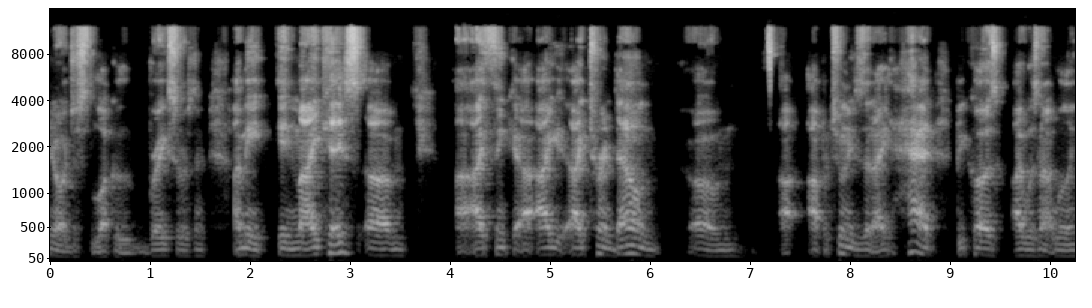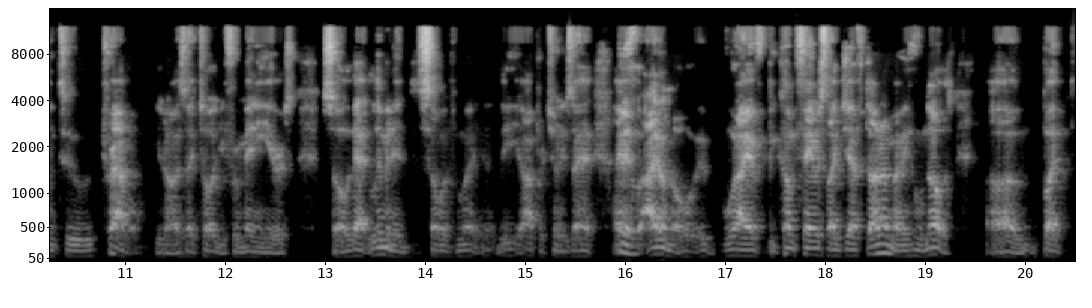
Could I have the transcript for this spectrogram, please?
you know, just luck of the breaks or something. I mean, in my case, um, I think I, I turned down um, opportunities that I had because I was not willing to travel, you know, as I told you for many years. So that limited some of my the opportunities I had. I mean, I don't know would I have become famous like Jeff Dunham? I mean, who knows? Um, but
